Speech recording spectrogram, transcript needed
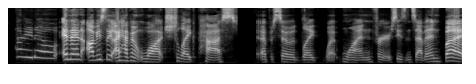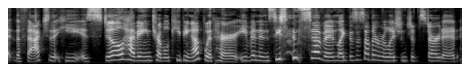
I know. And then obviously I haven't watched like past episode like what one for season 7, but the fact that he is still having trouble keeping up with her even in season 7, like this is how their relationship started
